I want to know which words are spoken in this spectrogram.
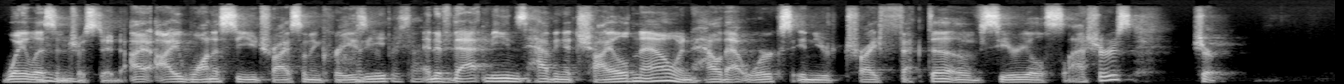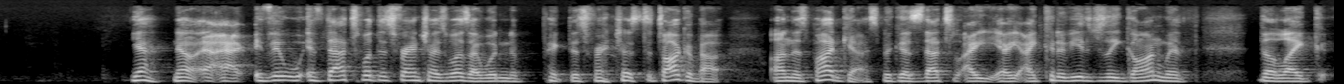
way less mm-hmm. interested. I, I want to see you try something crazy. 100%. And if that means having a child now and how that works in your trifecta of serial slashers, sure. Yeah, no, I, if it, if that's what this franchise was, I wouldn't have picked this franchise to talk about on this podcast because that's I I, I could have easily gone with the like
